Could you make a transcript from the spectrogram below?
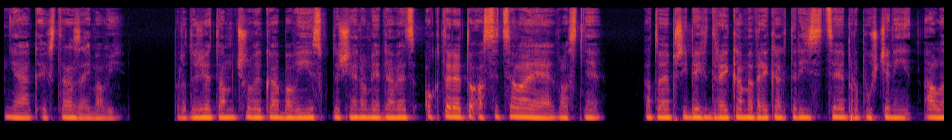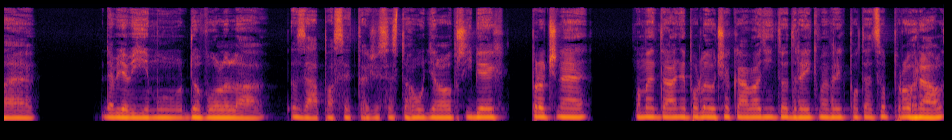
nějak extra zajímavý, protože tam člověka baví skutečně jenom jedna věc, o které to asi celé je vlastně, a to je příběh Drakea Mavericka, který sice je propuštěný, ale WWE mu dovolila zápasy, takže se z toho udělal příběh. Proč ne? Momentálně podle očekávání to Drake Maverick po té, co prohrál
